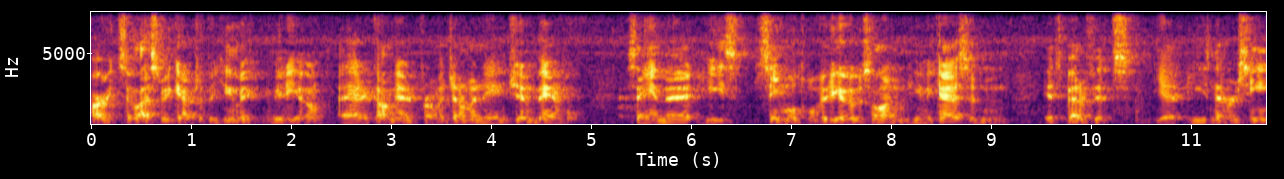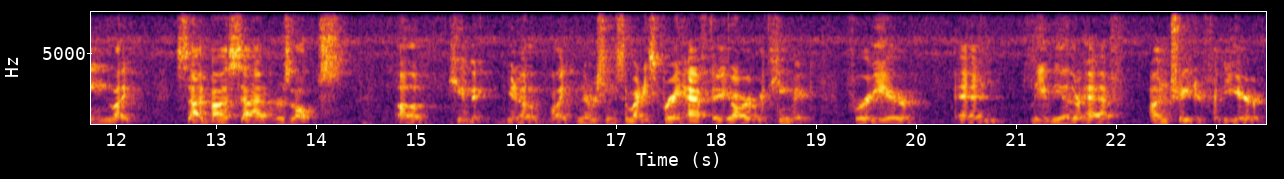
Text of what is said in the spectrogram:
Alright, so last week after the humic video, I had a comment from a gentleman named Jim Banville saying that he's seen multiple videos on humic acid and its benefits, yet he's never seen like side-by-side -side results of humic. You know, like never seen somebody spray half their yard with humic for a year and leave the other half untreated for the year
